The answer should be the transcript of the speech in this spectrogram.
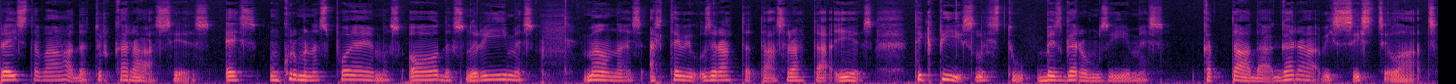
reiz tā vāda tur karāsies. Es un kur manas poēmas, odas un rīmes. Melnais ar tevi uz rata tās ratā ies. Tik pīslis tu bez garumzīmes kad tādā garā viss izcilāts,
